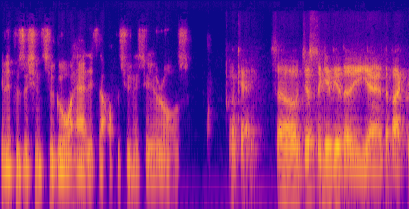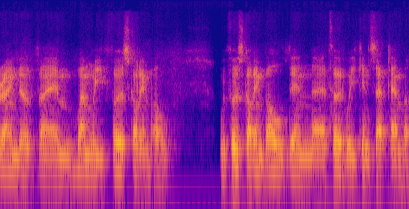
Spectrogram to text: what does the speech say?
in a position to go ahead if that opportunity arose? Okay, so just to give you the uh, the background of um, when we first got involved, we first got involved in uh, third week in September.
